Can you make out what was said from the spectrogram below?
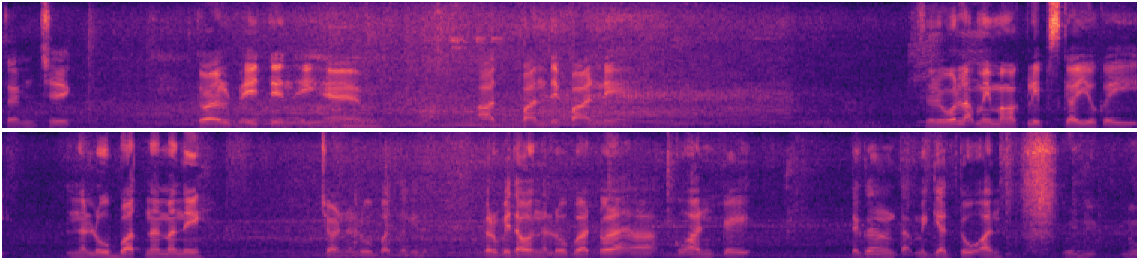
Time check. 12.18 a.m. At Pandepane. Sorry, wala. May mga clips kayo kay nalubat naman eh. Char, nalubat lagi daw. Pero bitaw, nalubat. Wala, uh, kuan kay dagan ta may gyadtuan. No?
